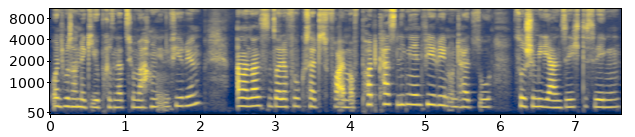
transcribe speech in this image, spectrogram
Und ich muss auch eine Geo-Präsentation machen in den Ferien. Aber ansonsten soll der Fokus halt vor allem auf Podcast liegen in den Ferien und halt so Social Media an sich. Deswegen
